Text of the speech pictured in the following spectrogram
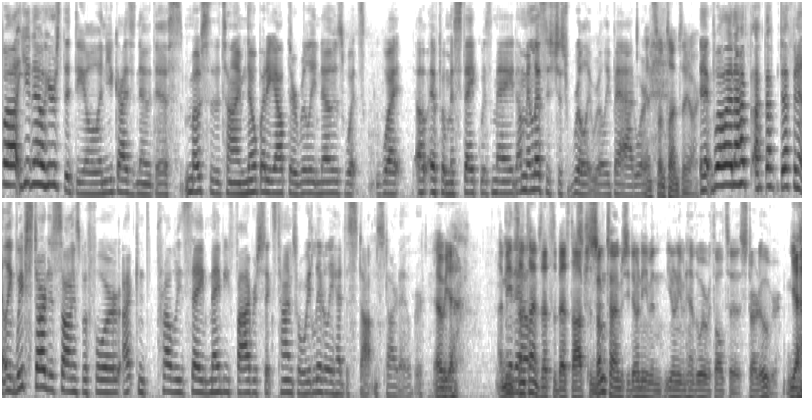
Well, you know, here's the deal, and you guys know this. Most of the time, nobody out there really knows what's what uh, if a mistake was made. I mean, unless it's just really, really bad. Where And sometimes they are. It, well, and I've, I've, I've definitely we've started songs before. I can probably say maybe five or six times where we literally had to stop and start over. Oh yeah. I mean, know. sometimes that's the best option. though. Sometimes you don't even you don't even have the wherewithal to start over. Yeah.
